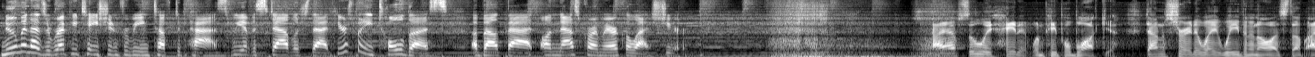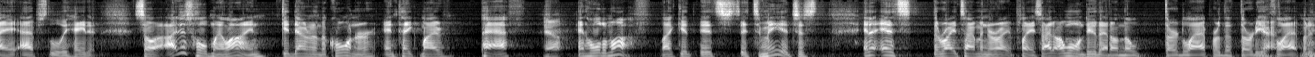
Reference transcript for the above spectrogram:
Newman has a reputation for being tough to pass. We have established that. Here's what he told us about that on NASCAR America last year. I absolutely hate it when people block you down the straightaway, weaving and all that stuff. I absolutely hate it. So I just hold my line, get down in the corner, and take my path Yeah. and hold them off. Like it, it's it, to me, it's just and, and it's the right time in the right place. I, I won't do that on the third lap or the 30th Yeah. lap, but Mhm.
